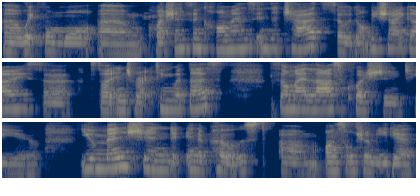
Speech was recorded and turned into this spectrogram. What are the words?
uh, wait for more um, questions and comments in the chat. So don't be shy, guys. Uh, start interacting with us. So my last question to you, you mentioned in a post um, on social media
